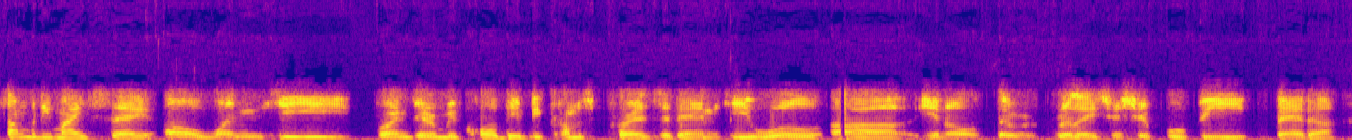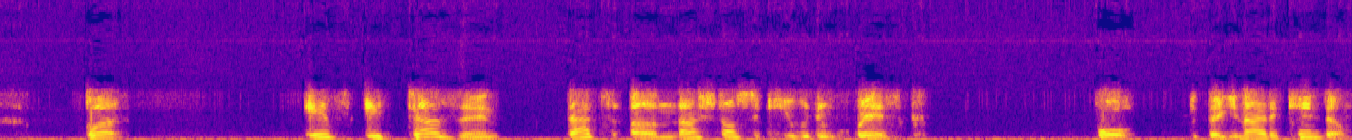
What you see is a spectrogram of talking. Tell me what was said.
somebody might say, "Oh, when he, when Jeremy Corbyn becomes president, he will, uh, you know, the relationship will be better." But if it doesn't, that's a national security risk for the United Kingdom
